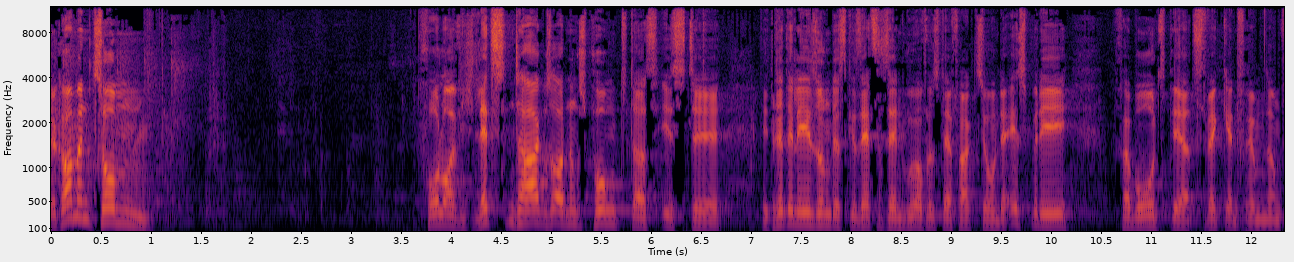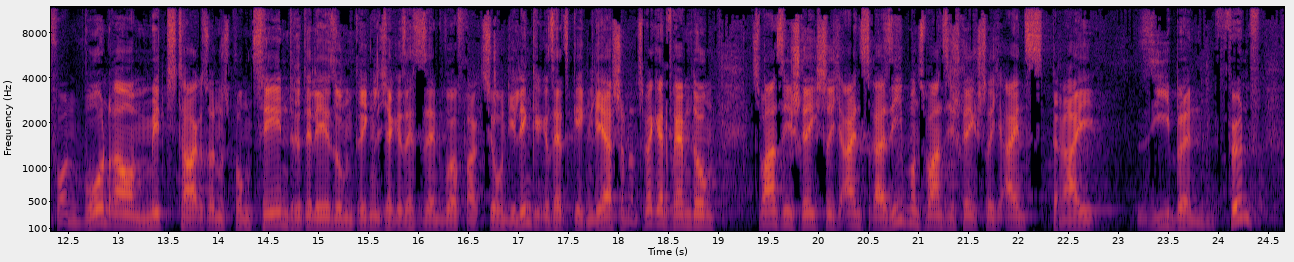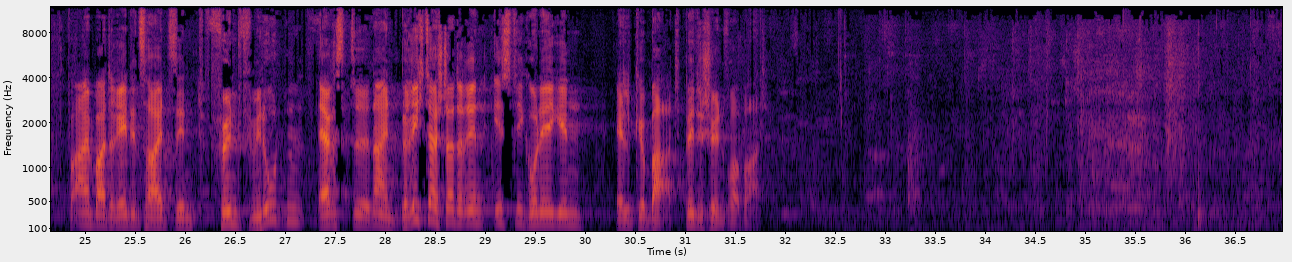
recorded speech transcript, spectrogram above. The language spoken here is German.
Wir kommen zum vorläufig letzten Tagesordnungspunkt. Das ist äh, die dritte Lesung des Gesetzentwurfs der Fraktion der SPD, Verbot der Zweckentfremdung von Wohnraum mit Tagesordnungspunkt 10, dritte Lesung, Dringlicher Gesetzentwurf Fraktion DIE LINKE, Gesetz gegen Leerstand und Zweckentfremdung 20-137 und 20-1375. Vereinbarte Redezeit sind fünf Minuten. Erste, nein, Berichterstatterin ist die Kollegin Elke Barth. Bitte schön, Frau Barth.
